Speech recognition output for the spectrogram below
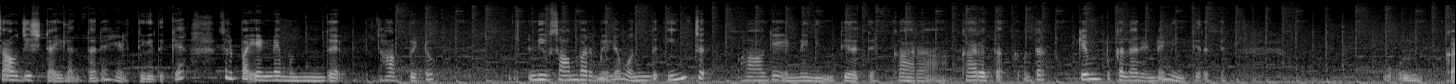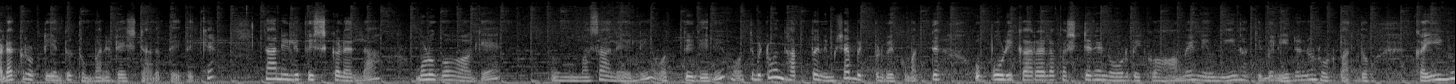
ಸಾವ್ಜಿ ಸ್ಟೈಲ್ ಅಂತಲೇ ಹೇಳ್ತೀವಿ ಇದಕ್ಕೆ. ಸ್ವಲ್ಪ ಎಣ್ಣೆ ಮುಂದೆ ಹಾಕಿಬಿಟ್ಟು, ನೀವು ಸಾಂಬಾರ ಮೇಲೆ ಒಂದು ಇಂಚ್ ಹಾಗೆ ಎಣ್ಣೆ ನಿಂತಿರುತ್ತೆ. ಖಾರ, ಖಾರದ ಒಂಥರ ಕೆಂಪು ಕಲರ್ ಎಣ್ಣೆ ನಿಂತಿರುತ್ತೆ. ಖಡಕ್ ರೊಟ್ಟಿ ಅಂತೂ ತುಂಬಾ ಟೇಸ್ಟ್ ಆಗುತ್ತೆ ಇದಕ್ಕೆ. ನಾನಿಲ್ಲಿ ಫಿಶ್ಗಳೆಲ್ಲ ಮುಳುಗೋ ಹಾಗೆ ಮಸಾಲೆಯಲ್ಲಿ ಒತ್ತಿದ್ದೀನಿ. ಒತ್ತಿಬಿಟ್ಟು ಒಂದು ಹತ್ತು ನಿಮಿಷ ಬಿಟ್ಬಿಡಬೇಕು. ಮತ್ತು ಉಪ್ಪು, ಹುಳಿ, ಖಾರ ಎಲ್ಲ ಫಸ್ಟೇ ನೋಡಬೇಕು. ಆಮೇಲೆ ನೀವು ಮೀನು ಹಾಕಿದ್ಮೇಲೆ ಏನನ್ನೂ ನೋಡಬಾರ್ದು. ಕೈನೂ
